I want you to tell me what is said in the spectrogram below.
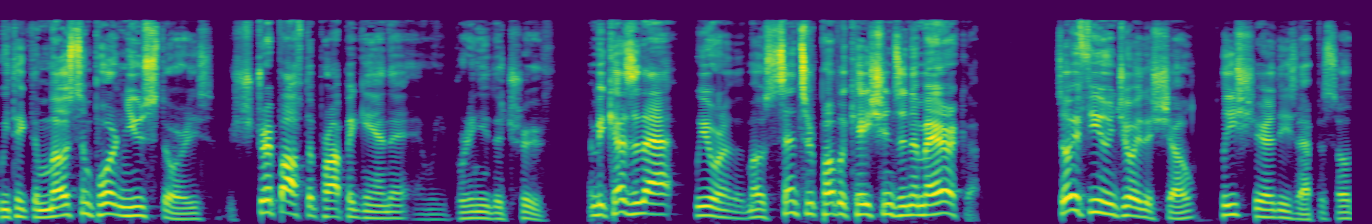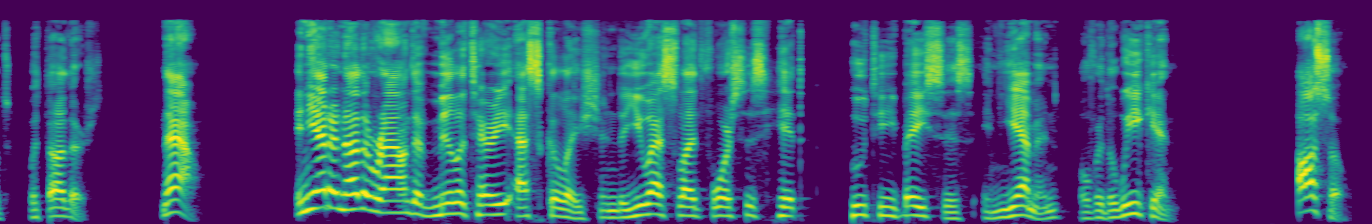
we take the most important news stories, we strip off the propaganda, and we bring you the truth. And because of that, we are one of the most censored publications in America. So if you enjoy the show, please share these episodes with others. Now, in yet another round of military escalation, the U.S. led forces hit Houthi bases in Yemen over the weekend. Also,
